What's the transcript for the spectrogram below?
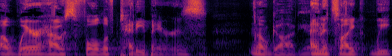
a warehouse full of teddy bears Oh God. Yeah. and it's like we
